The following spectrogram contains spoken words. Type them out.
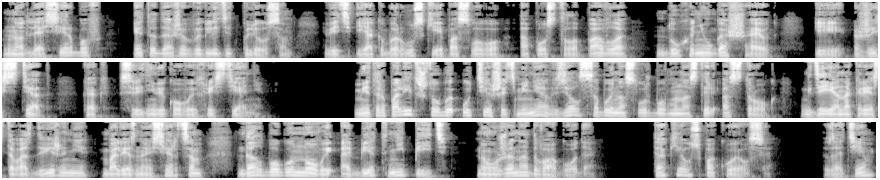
но для сербов это даже выглядит плюсом, ведь якобы русские, по слову апостола Павла, духа не угошают и жестят, как средневековые христиане. Митрополит, чтобы утешить меня, взял с собой на службу в монастырь Острог, где я на крестовоздвиженье, болезное сердцем, дал Богу новый обет не пить, но уже на два года. Так я успокоился. Затем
